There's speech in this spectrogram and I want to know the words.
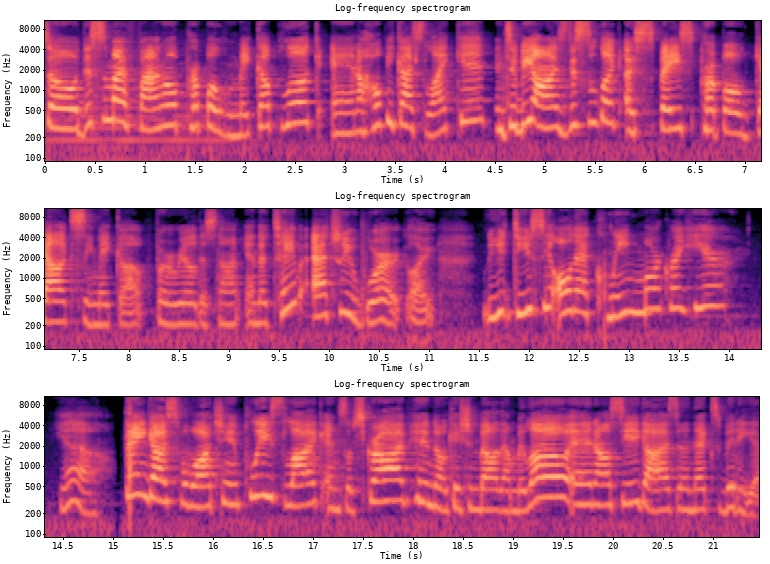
So this is my final purple makeup look and I hope you guys like it. And to be honest, this is like a space purple galaxy makeup for real this time. And the tape actually worked. Like, do you see all that clean mark right here? Yeah. Thank you guys for watching. Please like and subscribe, hit the notification bell down below, and I'll see you guys in the next video.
